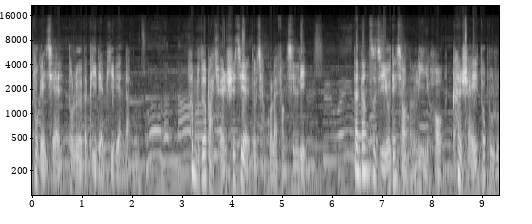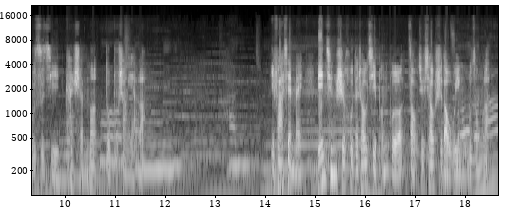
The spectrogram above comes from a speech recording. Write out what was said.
不给钱都乐得屁颠屁颠的，恨不得把全世界都抢过来放心里。但当自己有点小能力以后，看谁都不如自己，看什么都不上眼了。你发现没？年轻时候的朝气蓬勃，早就消失到无影无踪了。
